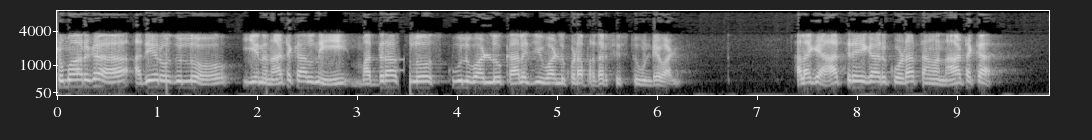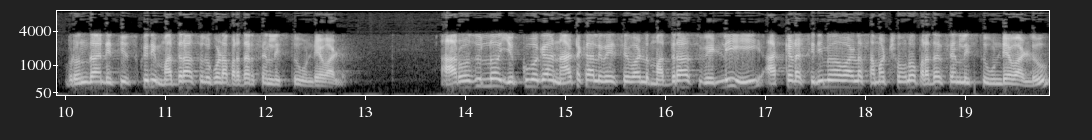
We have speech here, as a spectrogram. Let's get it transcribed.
సుమారుగా అదే రోజుల్లో ఈయన నాటకాలని మద్రాసులో స్కూల్ వాళ్ళు కాలేజీ వాళ్ళు కూడా ప్రదర్శిస్తూ ఉండేవాళ్ళు. అలాగే ఆత్రేయ గారు కూడా తమ నాటక బృందాన్ని తీసుకుని మద్రాసులో కూడా ప్రదర్శనలు ఇస్తూ ఉండేవాళ్ళు. ఆ రోజుల్లో ఎక్కువగా నాటకాలు వేసేవాళ్ళు మద్రాసు వెళ్ళి అక్కడ సినిమా వాళ్ళ సమక్షంలో ప్రదర్శనలు ఇస్తూ ఉండేవాళ్ళు.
